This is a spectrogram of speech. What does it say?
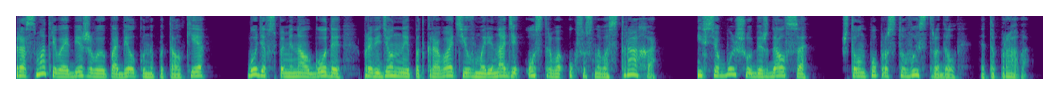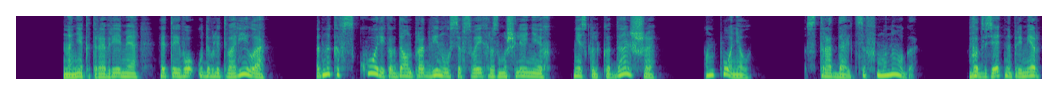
Рассматривая бежевую побелку на потолке, Бодя вспоминал годы, проведенные под кроватью в маринаде острого уксусного страха, и все больше убеждался, что он попросту выстрадал это право. На некоторое время это его удовлетворило, однако вскоре, когда он продвинулся в своих размышлениях несколько дальше, он понял — страдальцев много. Вот взять, например,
